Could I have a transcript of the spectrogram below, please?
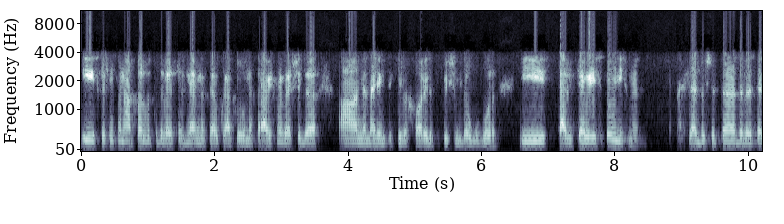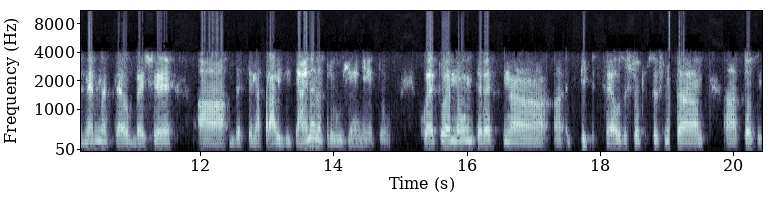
И всъщност една първата 90-дневна цел, която направихме, беше да а, намерим такива хора и да подпишем договор. И тази цел я изпълнихме. Следващата 90-дневна цел беше а, да се направи дизайна на приложението което е много интересна а, тип цел, защото всъщност а, а, този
